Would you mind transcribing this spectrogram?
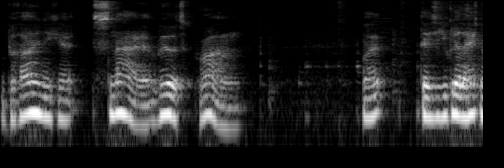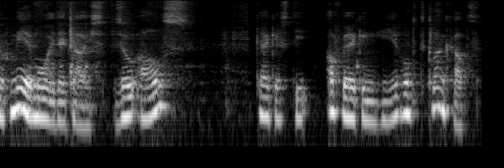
bruinige snaren, Word Brown. Maar deze ukulele heeft nog meer mooie details, zoals, kijk eens, die afwerking hier rond het klankgat.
